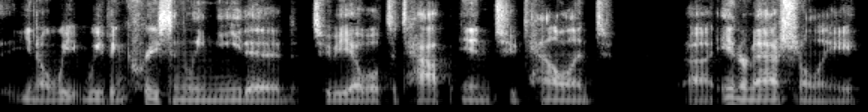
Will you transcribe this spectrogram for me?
you know we, we've increasingly needed to be able to tap into talent uh, internationally.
